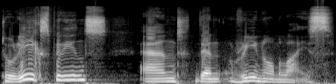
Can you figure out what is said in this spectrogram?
to re experience and then renormalize,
